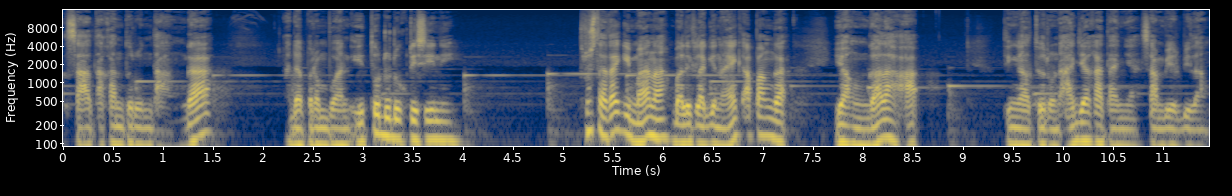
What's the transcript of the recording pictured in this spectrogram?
saat akan turun tangga ada perempuan itu duduk di sini. Terus tata gimana? Balik lagi naik apa enggak? Ya enggak lah, A. Tinggal turun aja katanya sambil bilang,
